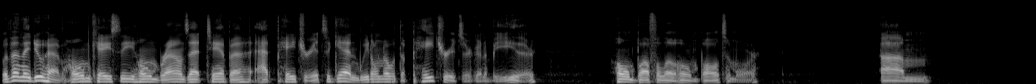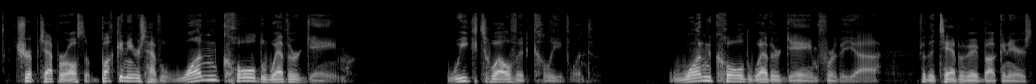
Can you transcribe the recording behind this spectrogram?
But then they do have home KC, home Browns at Tampa, at Patriots. Again, we don't know what the Patriots are going to be either. Home Buffalo, home Baltimore. Um, Trip Tepper also. Buccaneers have one cold weather game Week 12 at Cleveland. One cold weather game for the uh, for the Tampa Bay Buccaneers.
